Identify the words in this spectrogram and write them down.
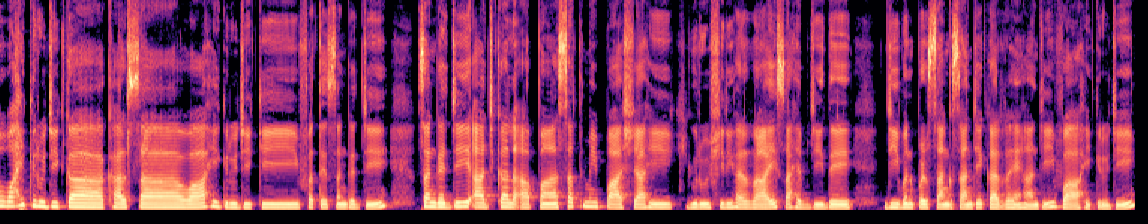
ਵਾਹਿਗੁਰੂ ਜੀ ਕਾ ਖਾਲਸਾ, ਵਾਹਿਗੁਰੂ ਜੀ ਕੀ ਫਤਿਹ ਸੰਗਤ ਜੀ। ਸੰਗਤ ਜੀ ਅੱਜ ਕੱਲ ਆਪਾਂ ਸਤਵੀਂ ਪਾਤਸ਼ਾਹੀ ਗੁਰੂ ਸ਼੍ਰੀ ਹਰਿਰਾਏ ਸਾਹਿਬ ਜੀ ਦੇ ਜੀਵਨ ਪ੍ਰਸੰਗ ਸਾਂਝੇ ਕਰ ਰਹੇ ਹਾਂ ਜੀ, ਵਾਹਿਗੁਰੂ ਜੀ।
